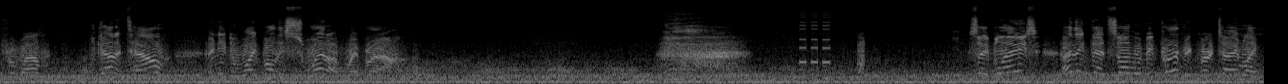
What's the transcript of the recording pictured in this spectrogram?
there for a while. You got a towel? I need to wipe all this sweat off my brow. Say, Blaze, I think that song would be perfect for a time like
